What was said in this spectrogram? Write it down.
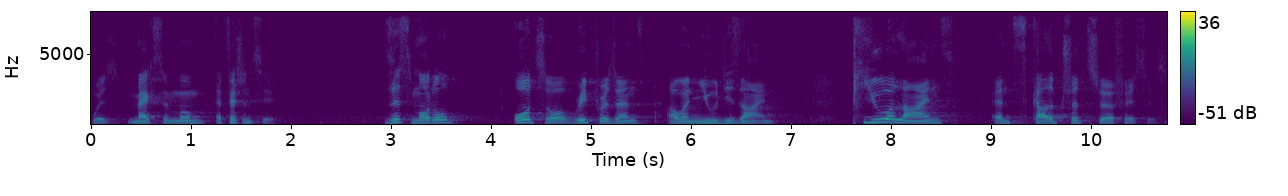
with maximum efficiency. This model also represents our new design, pure lines and sculptured surfaces.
